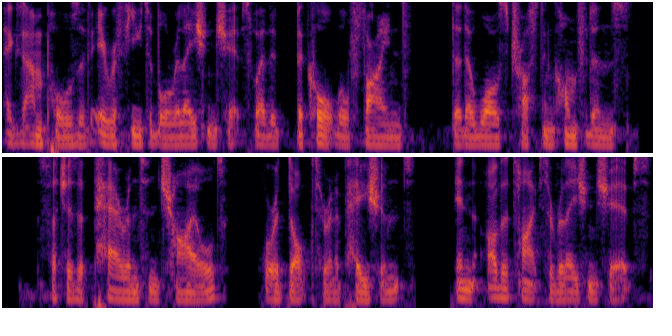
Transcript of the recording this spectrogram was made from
examples of irrefutable relationships where the, the court will find that there was trust and confidence, such as a parent and child or a doctor and a patient. In other types of relationships,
